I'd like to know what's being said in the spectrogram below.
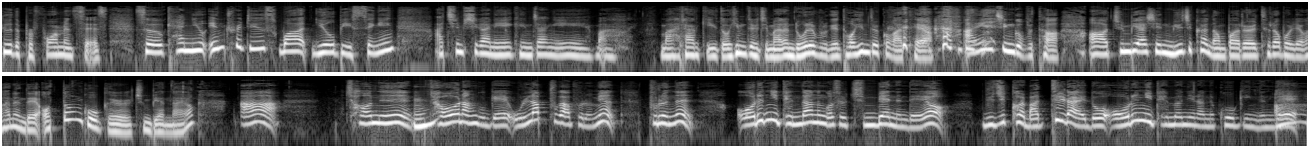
to the performances. So can you introduce what you'll be singing? 아침 시간이 굉장히 막 말하기도 힘들지만 노래 부르기는 더 힘들 것 같아요. 아인 친구부터 어, 준비하신 뮤지컬 넘버를 들어보려고 하는데 어떤 곡을 준비했나요? 아, 저는 겨울왕국의 올라프가 부르면 부르는 어른이 된다는 것을 준비했는데요. 뮤지컬 마틸다에도 어른이 되면이라는 곡이 있는데 아.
